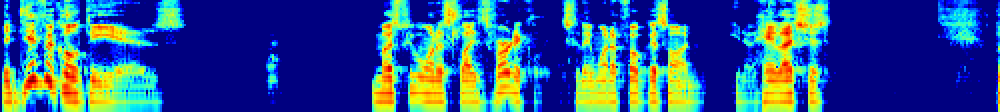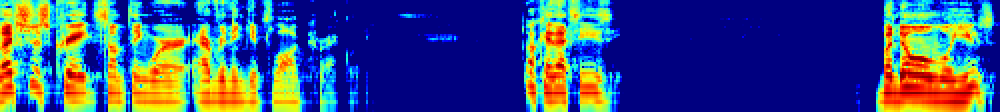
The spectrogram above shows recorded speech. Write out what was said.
the difficulty is most people want to slice vertically so they want to focus on you know hey let's just Let's just create something where everything gets logged correctly. Okay, that's easy. But no one will use it.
